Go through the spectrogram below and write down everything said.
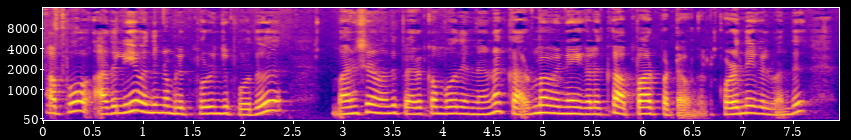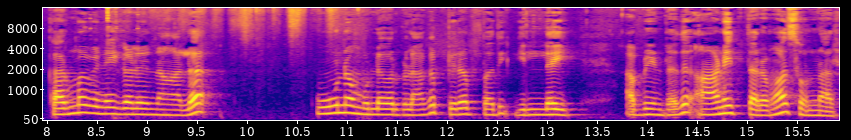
அப்போது அதுலேயே வந்து நம்மளுக்கு புரிஞ்சு போது மனுஷன் வந்து பிறக்கும்போது என்னென்னா கர்ம வினைகளுக்கு அப்பாற்பட்டவங்கள். குழந்தைகள் வந்து கர்ம வினைகளினால் ஊனம் உள்ளவர்களாக பிறப்பது இல்லை அப்படின்றது ஆணைத்தரமாக சொன்னார்.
